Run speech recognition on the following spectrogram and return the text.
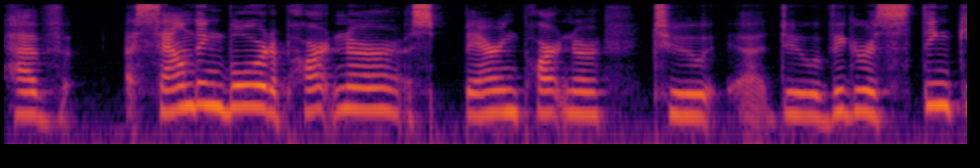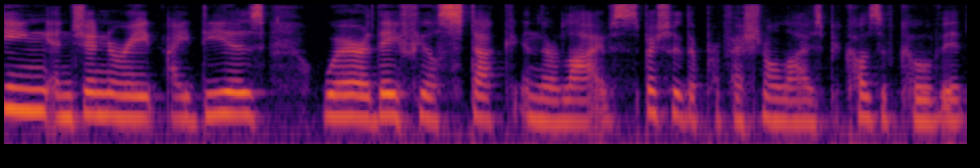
have a sounding board, a partner, a sparring partner to uh, do a vigorous thinking and generate ideas where they feel stuck in their lives, especially their professional lives because of COVID.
